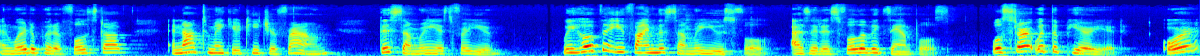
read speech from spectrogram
and where to put a full stop and not to make your teacher frown, this summary is for you. We hope that you find this summary useful as it is full of examples. We'll start with the period, or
